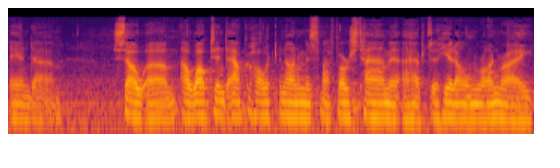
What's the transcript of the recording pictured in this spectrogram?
And um, so um, I walked into Alcoholic Anonymous my first time. I have to hit on Ron Ray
